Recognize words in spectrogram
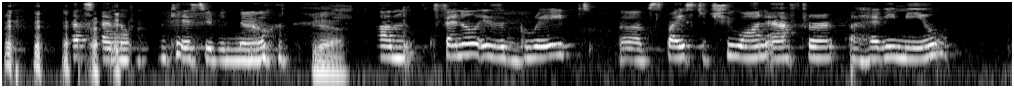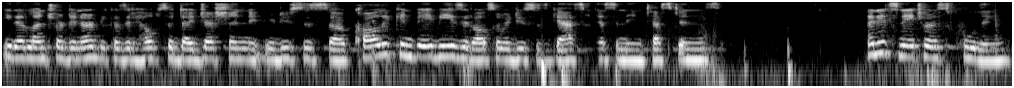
That's fennel, in case you didn't know. Yeah. Um, fennel is a great uh, spice to chew on after a heavy meal, either lunch or dinner, because it helps with digestion. It reduces uh, colic in babies. It also reduces gasiness in the intestines. And its nature is cooling.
